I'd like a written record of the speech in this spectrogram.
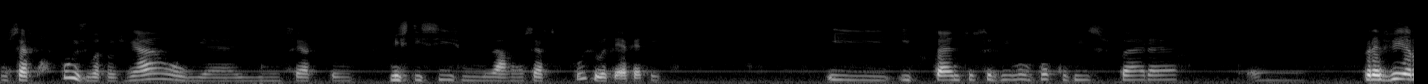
um certo refúgio, a religião e, a, e um certo misticismo me dava um certo refúgio, até afetivo. E, e portanto, serviu um pouco disso para, eh, para ver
